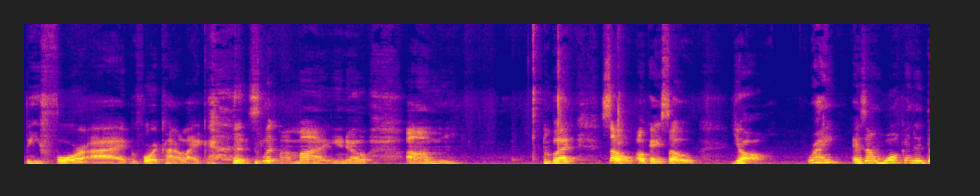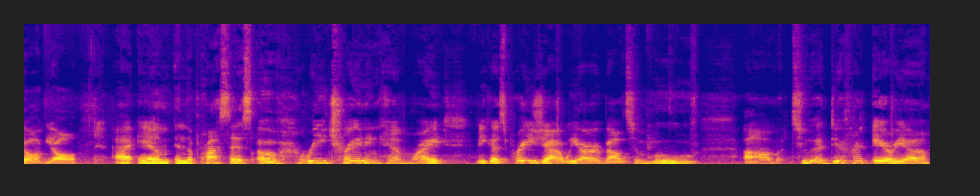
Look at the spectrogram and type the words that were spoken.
before I before it kind of like slipped my mind, you know. Um, but so, okay, so y'all, right? As I'm walking the dog, y'all, I am in the process of retraining him, right? Because praise Yah, we are about to move um, to a different area.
